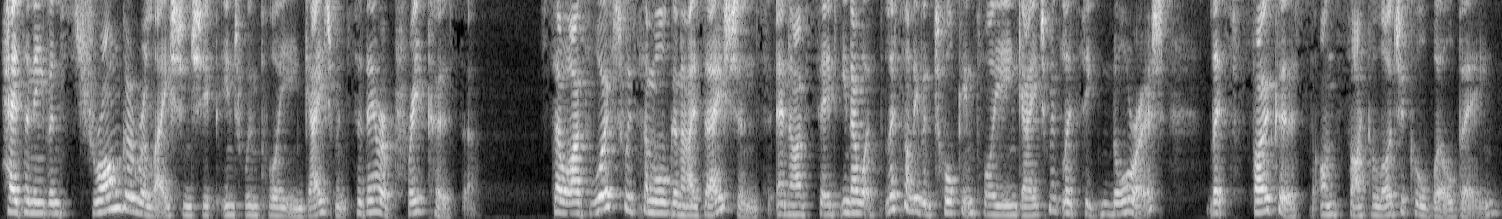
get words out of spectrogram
has an even stronger relationship into employee engagement. So they're a precursor. So I've worked with some organizations and I've said, you know what, let's not even talk employee engagement. Let's ignore it. Let's focus on psychological well-being.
